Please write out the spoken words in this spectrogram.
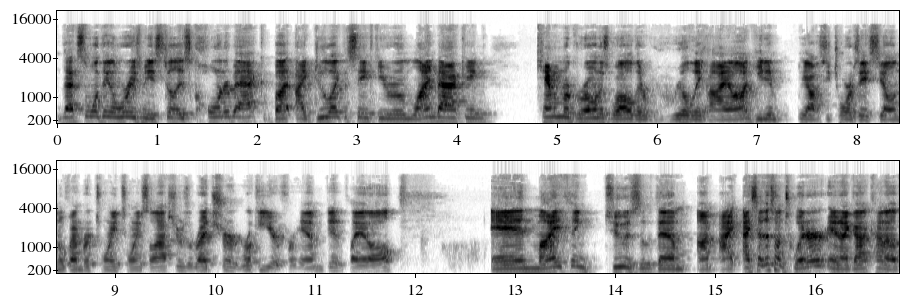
that's the one thing that worries me is still is cornerback, but I do like the safety room, linebacking. Cameron McGrone as well. They're really high on. He didn't. He obviously tore his ACL in November of 2020. So last year was a red shirt rookie year for him. Didn't play at all. And my thing too is with them. Um, I I said this on Twitter and I got kind of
